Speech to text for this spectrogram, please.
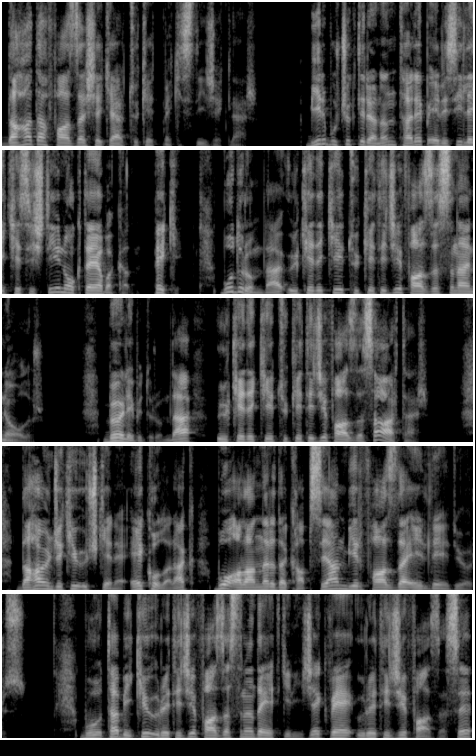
daha da fazla şeker tüketmek isteyecekler. 1,5 liranın talep eğrisiyle kesiştiği noktaya bakalım. Peki, bu durumda ülkedeki tüketici fazlasına ne olur? Böyle bir durumda ülkedeki tüketici fazlası artar. Daha önceki üçgene ek olarak bu alanları da kapsayan bir fazla elde ediyoruz. Bu tabii ki üretici fazlasını da etkileyecek ve üretici fazlası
